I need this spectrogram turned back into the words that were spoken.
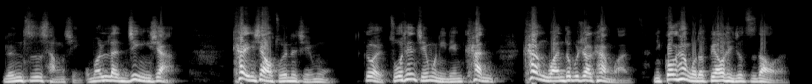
人之常情。我们冷静一下，看一下我昨天的节目。各位，昨天节目你连看看完都不需要看完，你光看我的标题就知道了。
